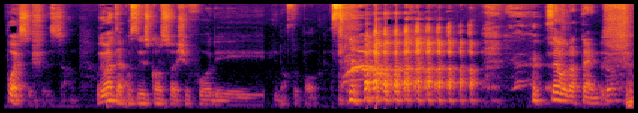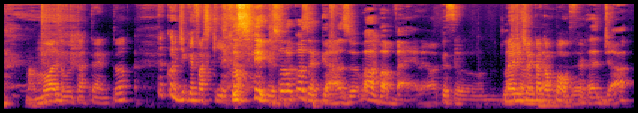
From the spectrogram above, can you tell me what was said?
può essere interessante. Ovviamente a questo discorso esce fuori il nostro podcast. Sei molto attento, ma molto molto attento. Ti accorgi che fa schifo. sì, sono cose a caso, ma va bene. Ma questo L'hai ricercato apposta. Eh già,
